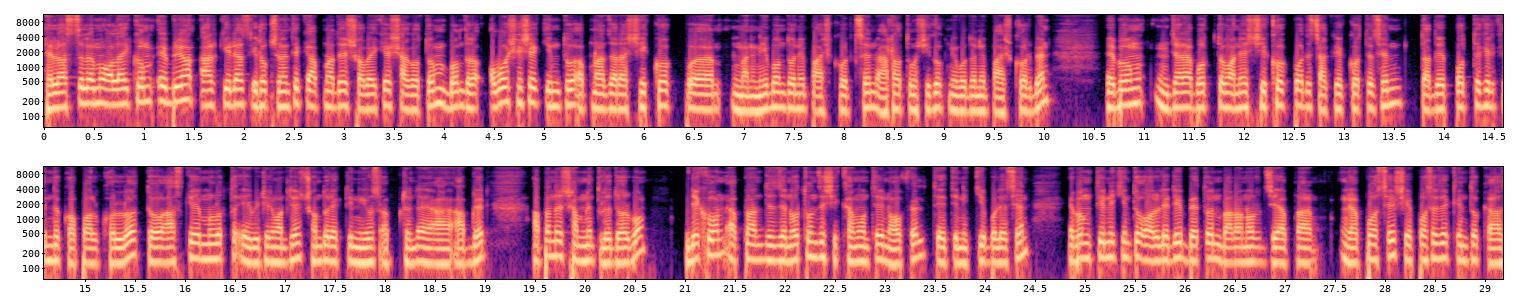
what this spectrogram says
হ্যালো, আসসালামু আলাইকুম এভরিওয়ান। আর কিরাস ইউটিউব চ্যানেল থেকে আপনাদের সবাইকে স্বাগতম। বন্ধুরা, অবশেষে কিন্তু আপনারা যারা শিক্ষক মানে নিবন্ধনে পাশ করছেন, আঠারোতম শিক্ষক নিবন্ধনে পাশ করবেন এবং যারা বর্তমানে শিক্ষক পদে চাকরি করতেছেন, তাদের প্রত্যেকের কিন্তু কপাল খুললো। তো আজকে মূলত এই ভিডিওর মাধ্যমে সুন্দর একটি নিউজ আপডেট আপনাদের সামনে তুলে ধরবো। দেখুন, আপনাদের যে নতুন যে শিক্ষামন্ত্রী নফেল তিনি কি বলেছেন এবং তিনি কিন্তু অলরেডি বেতন বাড়ানোর যে আপনার প্রসেস সেই প্রসেসে কিন্তু কাজ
